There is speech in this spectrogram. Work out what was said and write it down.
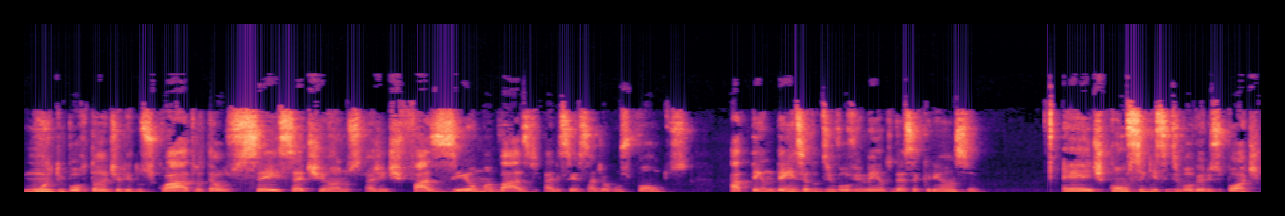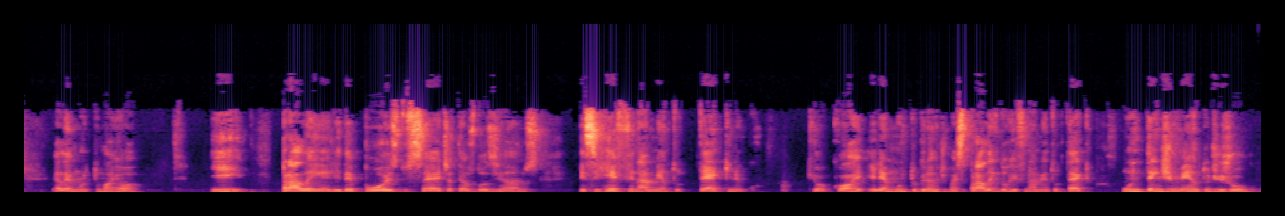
muito importante ali dos 4 até os 6, 7 anos, a gente fazer uma base alicerçada de alguns pontos, a tendência do desenvolvimento dessa criança é, de conseguir se desenvolver no esporte ela é muito maior. E, para além ali, depois dos 7 até os 12 anos, esse refinamento técnico que ocorre, ele é muito grande. Mas, para além do refinamento técnico, o entendimento de jogo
